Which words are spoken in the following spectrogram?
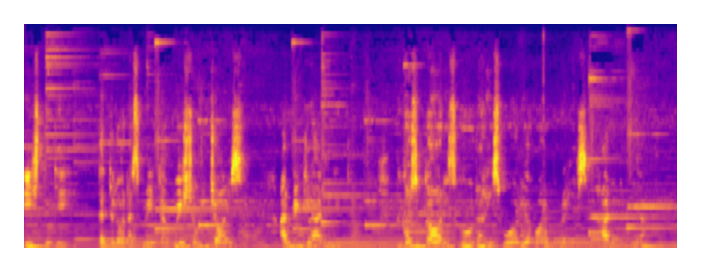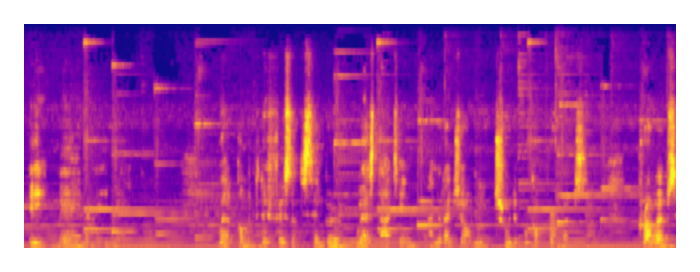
is the day that the Lord has made that we should rejoice and be glad in it. Because God is good and He's worthy of all praise. Hallelujah. Amen and amen. Welcome to the 1st of December. We are starting another journey through the book of Proverbs. Proverbs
